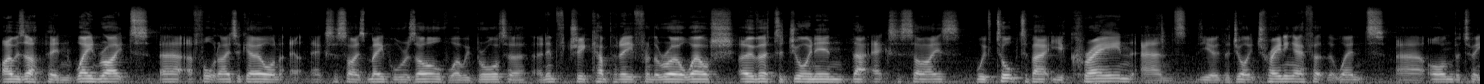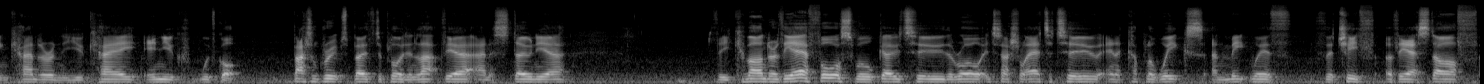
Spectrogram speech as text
I was up in Wainwright uh, a fortnight ago on exercise Maple Resolve, where we brought a, an infantry company from the Royal Welsh over to join in that exercise. We've talked about Ukraine and you know, the joint training effort that went uh, on between Canada and the UK. In U- we've got battle groups both deployed in Latvia and Estonia. The commander of the Air Force will go to the Royal International Air Tattoo in a couple of weeks and meet with the chief of the air staff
